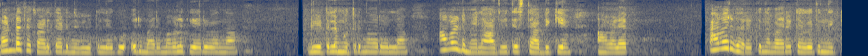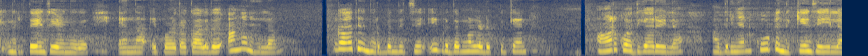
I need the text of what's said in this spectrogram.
പണ്ടത്തെ കാലത്തായിരുന്നു വീട്ടിലേക്ക് ഒരു മരുമകൾ കയറി വന്ന വീട്ടിലെ മുതിർന്നവരെല്ലാം അവളുടെ മേൽ ആധിപത്യം സ്ഥാപിക്കുകയും അവളെ അവർ വരയ്ക്കുന്ന വരക്കകത്ത് നിർത്തുകയും ചെയ്യുന്നത്. എന്നാൽ ഇപ്പോഴത്തെ കാലത്ത് അങ്ങനെയല്ല. ഗാഥയെ നിർബന്ധിച്ച് ഈ വ്രതങ്ങൾ എടുപ്പിക്കാൻ ആർക്കും അധികാരമില്ല. അതിന് ഞാൻ കൂട്ടു നിൽക്കുകയും ചെയ്യില്ല.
